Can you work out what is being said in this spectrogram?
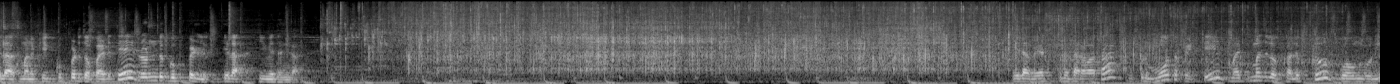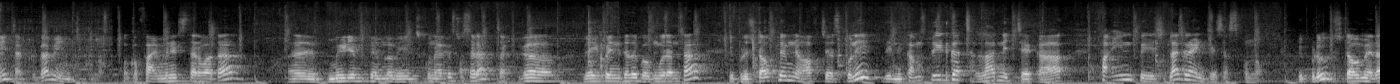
ఇలా మనకి గుప్పెడుతో పడితే రెండు గుప్పెళ్ళు ఇలా ఈ విధంగా. ఇలా వేసుకున్న తర్వాత ఇప్పుడు మూత పెట్టి మధ్య మధ్యలో కలుపుతూ గోంగూరని చక్కగా వేయించుకున్నాం. ఒక ఫైవ్ మినిట్స్ తర్వాత మీడియం ఫ్లేమ్లో వేయించుకున్నాక చూసారా? చక్కగా వేగిపోయింది కదా గోంగూర అంతా ఇప్పుడు స్టవ్ ఫ్లేమ్ని ఆఫ్ చేసుకుని దీన్ని కంప్లీట్గా చల్లారనిచ్చాక ఫైన్ పేస్ట్లా గ్రైండ్ చేసేసుకుందాం. ఇప్పుడు స్టవ్ మీద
